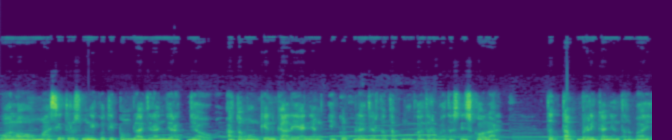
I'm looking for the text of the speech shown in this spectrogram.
Walau masih terus mengikuti pembelajaran jarak jauh, atau mungkin kalian yang ikut belajar tatap muka terbatas di sekolah, tetap berikan yang terbaik,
